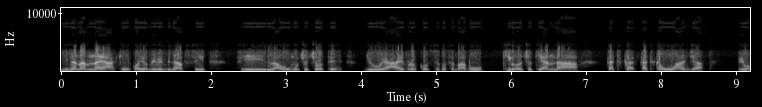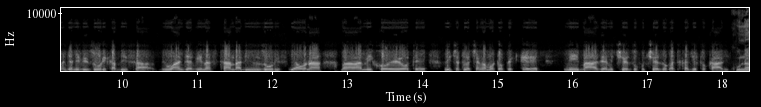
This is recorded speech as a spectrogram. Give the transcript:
ina namna yake. Kwa hiyo mimi binafsi silaumu chochote juu ya Ivory Coast kwa sababu kile walichokiandaa katika katika uwanja viwanja ni vizuri kabisa, viwanja vina standard nzuri, sijaona malalamiko yoyote, licha tu ya changamoto pekee ni baadhi ya michezo kuchezwa katika joto kali. Kuna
